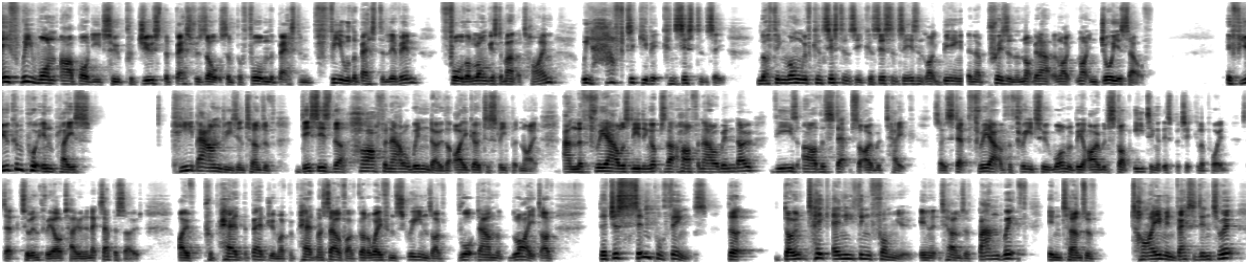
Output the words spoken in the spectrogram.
If we want our body to produce the best results and perform the best and feel the best to live in, for the longest amount of time, we have to give it consistency. Nothing wrong with consistency. Consistency isn't like being in a prison and not being out and like not enjoy yourself. If you can put in place key boundaries in terms of this is the half an hour window that I go to sleep at night and the three hours leading up to that half an hour window, these are the steps that I would take. So step three out of the three, two, one would be I would stop eating at this particular point. Step two and three, I'll tell you in the next episode. I've prepared the bedroom. I've prepared myself. I've got away from screens. I've brought down the light. I've, they're just simple things that don't take anything from you in terms of bandwidth, in terms of time invested into it.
